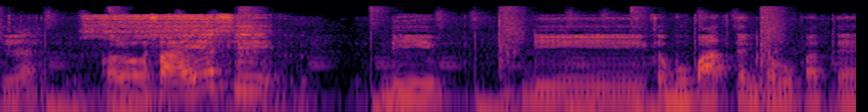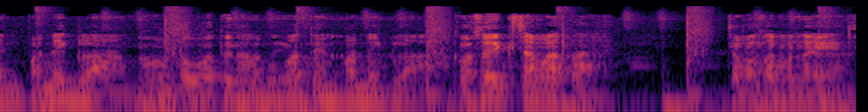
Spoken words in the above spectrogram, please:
ya kalau saya sih di di kabupaten kabupaten Pandeglang Oh, Kabupaten kabupaten Pandeglang Kalau saya kecamatan. Kecamatan Menes.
